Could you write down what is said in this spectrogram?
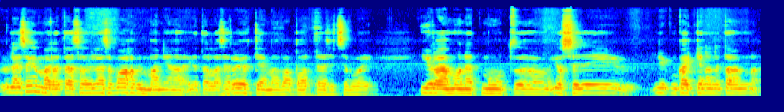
yleensä ymmärretään, se on yleensä vahvimman ja, ja tällaisen röyhkeämmän vapautta ja sitten se voi jyrää monet muut, äh, jos ei niin kuin kaikkien annetaan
